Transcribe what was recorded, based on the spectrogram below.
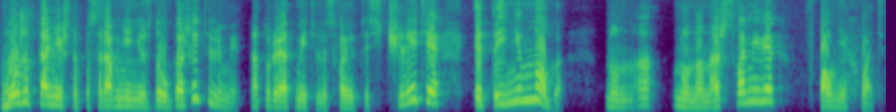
Может, конечно, по сравнению с долгожителями, которые отметили свое тысячелетие, это и немного, но на, но на наш с вами век вполне хватит.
